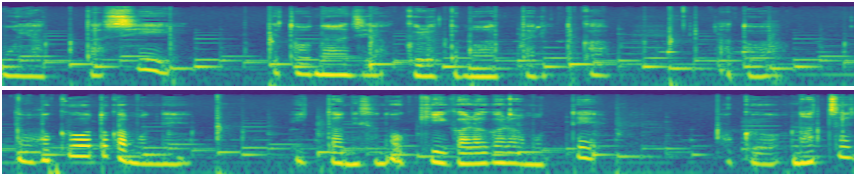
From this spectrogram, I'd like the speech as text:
もやったしで東南アジアぐるっと回ったりとか。あとはでも北欧とかもね行ったんですよね。大きいガラガラ持って北欧。夏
